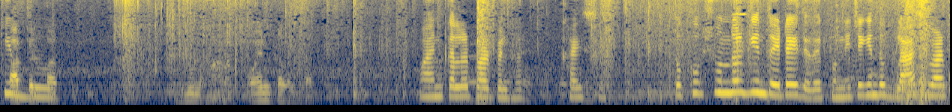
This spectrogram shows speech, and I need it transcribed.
কি ব্লু ওয়াইন কালার পার্পেল। হয় খাইছি। তো খুব সুন্দর কিন্তু এটাই যে দেখুন নিচে কিন্তু গ্লাস ওয়ার্ক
